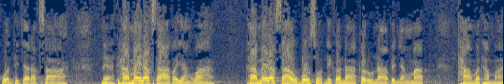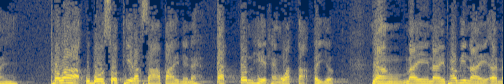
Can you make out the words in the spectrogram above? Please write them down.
ควรที่จะรักษาเนี่ยถ้าไม่รักษาก็อย่างว่า ถ้าไม่รักษาอุโบสถนี่ก็น่ากรุณาเป็นอย่างมาก ถามว่าทำไม เพราะว่าอุโบสถที่รักษาไปเนี่ยนะตัดต้นเหตุแห่งวัตตะไปเยอะ อย่างในในพระวินัยใน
